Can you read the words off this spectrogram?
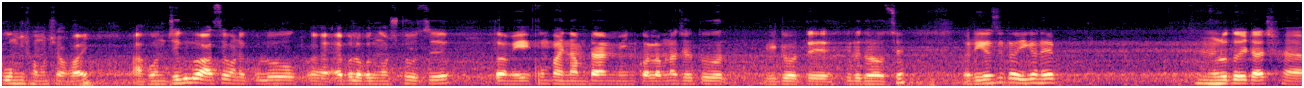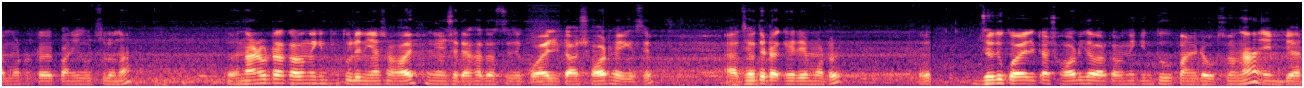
কমই সমস্যা হয়। এখন যেগুলো আছে অনেকগুলো অ্যাভেলেবল নষ্ট হচ্ছে। তো আমি এই কোম্পানির নামটা মেন করলাম না, যেহেতু ভিডিওতে তুলে ধরা হচ্ছে। তো ঠিক আছে, তো এইখানে মূলত এটার মোটরটার পানি উঠছিল না। তো নাড়ুটার কারণে কিন্তু তুলে নিয়ে আসা হয়। নিয়ে এসে দেখা যাচ্ছে যে কয়েলটা শর্ট হয়ে গেছে। যেহেতু এটা ঘেরের মোটর যেহেতু কয়েলটা শর্ট যাওয়ার কারণে কিন্তু পানিটা উঠছিল না এমপিআর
